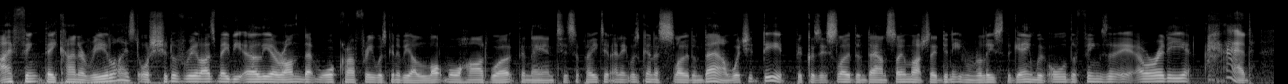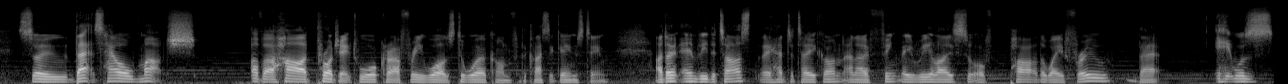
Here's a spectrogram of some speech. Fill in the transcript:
I think they kind of realized, or should have realized maybe earlier on, that Warcraft 3 was going to be a lot more hard work than they anticipated, and it was going to slow them down, which it did, because it slowed them down so much they didn't even release the game with all the things that it already had. So that's how much of a hard project Warcraft 3 was to work on for the classic games team. I don't envy the task they had to take on, and I think they realized sort of part of the way through that it was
